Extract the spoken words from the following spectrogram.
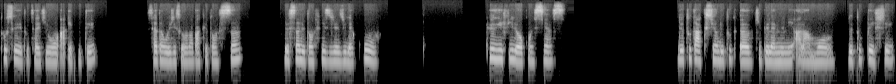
tous ceux et toutes celles qui auront à écouter cet enregistrement, papa, que ton sang, le sang de ton Fils Jésus les couvre, purifie leur conscience de toute action, de toute œuvre qui peut les mener à la mort, de tout péché,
